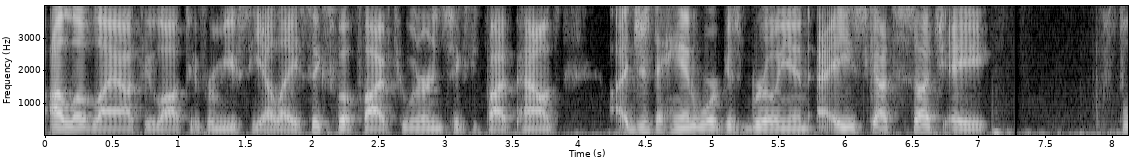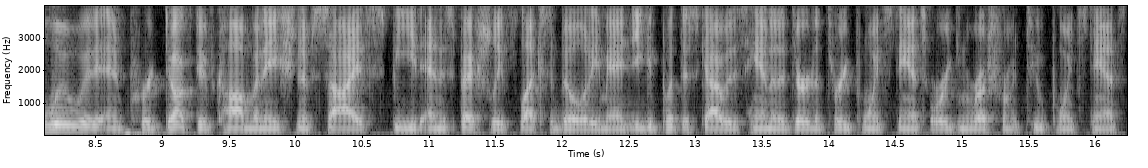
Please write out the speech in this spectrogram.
I love Laiatu Latu from UCLA, six foot five, 265 pounds. Uh, just the handwork is brilliant. He's got such a fluid and productive combination of size, speed, and especially flexibility, man. You can put this guy with his hand in the dirt in a three point stance, or he can rush from a two point stance.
